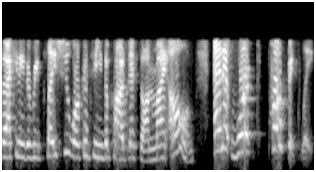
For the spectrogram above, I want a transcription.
that I can either replace you or continue the project on my own. And it worked perfectly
